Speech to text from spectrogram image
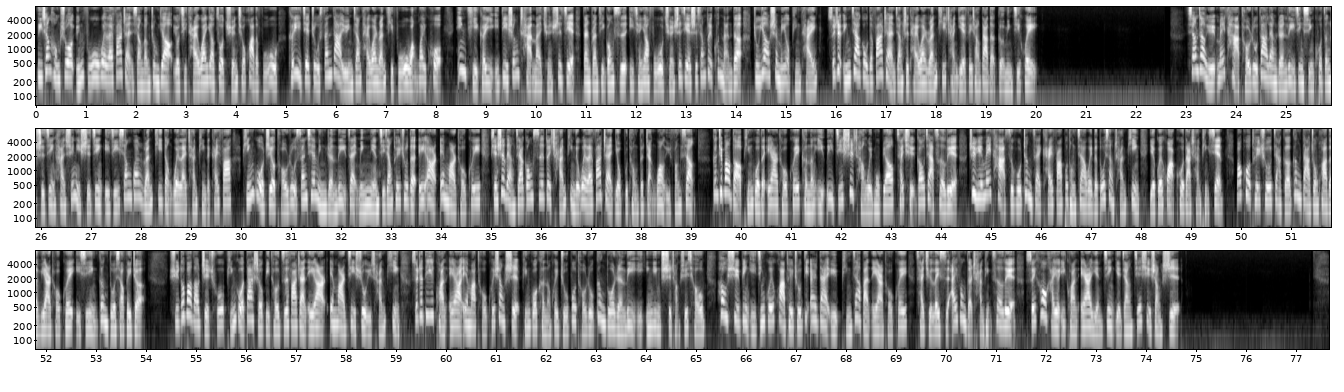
李昌宏说：“云服务未来发展相当重要，尤其台湾要做全球化的服务，可以借助三大云将台湾软体服务往外扩。硬体可以一地生产卖全世界，但软体公司以前要服务全世界是相对困难的，主要是没有平台。随着云架构的发展，将是台湾软体产业非常大的革命机会。”相较于 Meta 投入大量人力进行扩增实境和虚拟实境以及相关软体等未来产品的开发，苹果只有投入三千名人力在明年即将推出的 AR、MR 头盔，显示两家公司对产品的未来发展有不同的展望与方向。根据报道，苹果的 AR 头盔可能以利基市场为目标，采取高价策略。至于 Meta，似乎正在开发不同价位的多项产品，也规划扩大产品线，包括推出价格更大众化的 VR 头盔，以吸引更多消费者。许多报道指出，苹果大手笔投资发展 AR、MR 技术与产品。随着第一款 AR、MR 头盔上市，苹果可能会逐步投入更多人力以应应市场需求。后续并已经规划推出第二代与平价版 AR 头盔，采取类似 iPhone 的产品策略。随后还有一款 AR 眼镜也将接续上市。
